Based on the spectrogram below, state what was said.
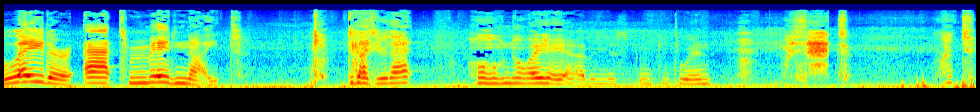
Later at midnight. Do you guys hear that? Oh no, I hate having this spooky twin. What is that? What?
